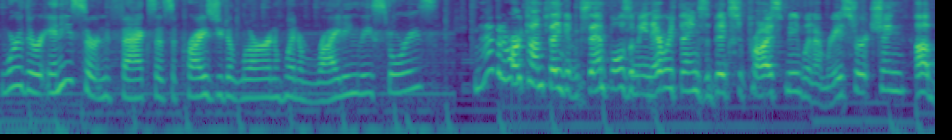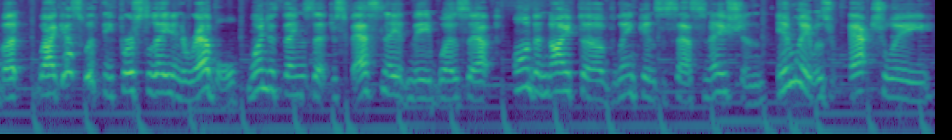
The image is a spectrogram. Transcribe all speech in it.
Were there any certain facts that surprised you to learn when writing these stories? I'm having a hard time thinking of examples. I mean, everything's a big surprise to me when I'm researching. Uh, but well, I guess with the First Lady and the Rebel, one of the things that just fascinated me was that on the night of Lincoln's assassination, Emily was actually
